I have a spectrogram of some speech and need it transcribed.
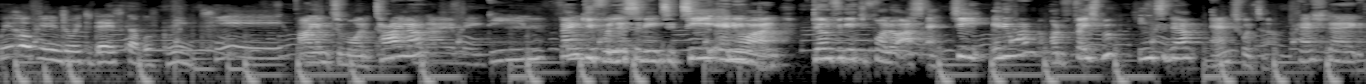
We hope you enjoyed today's cup of green tea. I am Tamara Tyler. And I am Nadine. Thank you for listening to Tea Anyone. Don't forget to follow us at Tea Anyone on Facebook, Instagram, and Twitter. Hashtag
